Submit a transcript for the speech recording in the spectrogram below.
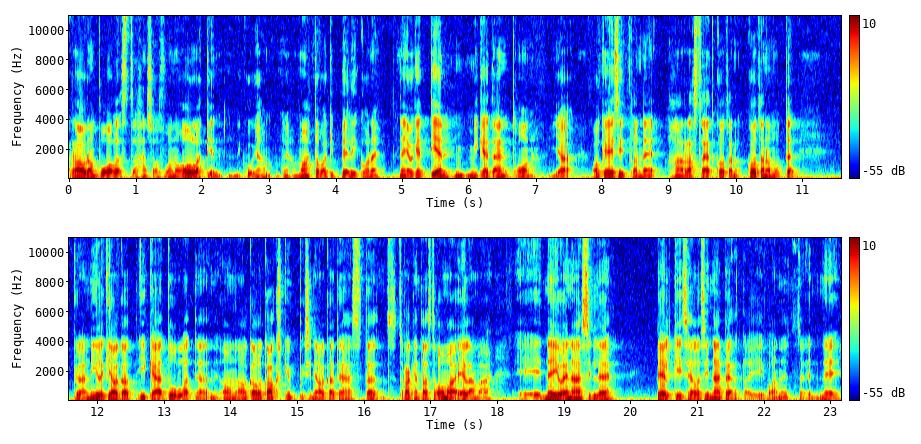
raudan puolestahan se olisi voinut ollakin niin kuin ihan, ihan mahtavakin pelikone – ne ei oikein tiennyt, mikä tämä nyt on. Ja okei, sitten on ne harrastajat kotona, kotona, mutta kyllä niilläkin alkaa ikää tulla, että ne on, alkaa olla 20 ne alkaa tehdä sitä, rakentaa sitä omaa elämää. Ne ei ole enää sille pelkkiä sellaisia näpertäjiä, vaan ne, ne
